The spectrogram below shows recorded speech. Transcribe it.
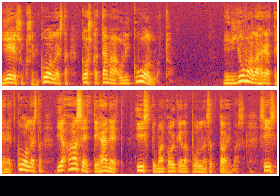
Jeesuksen kuolleesta, koska tämä oli kuollut. Niin Jumala herätti hänet kuolleesta ja asetti hänet istumaan oikealla puolensa taivaassa. Siis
